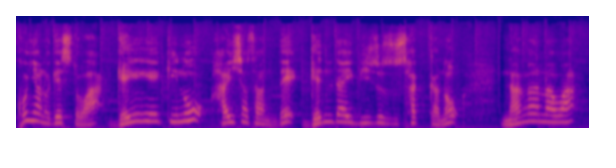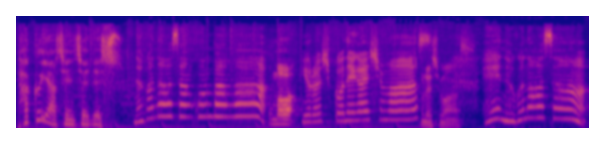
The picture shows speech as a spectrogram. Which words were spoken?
今夜のゲストは現役の歯医者さんで現代美術作家の長縄拓也先生です長縄さん、こんばんは。こんばんは。よろしくお願いしますお願い。します。えー、長縄さん、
